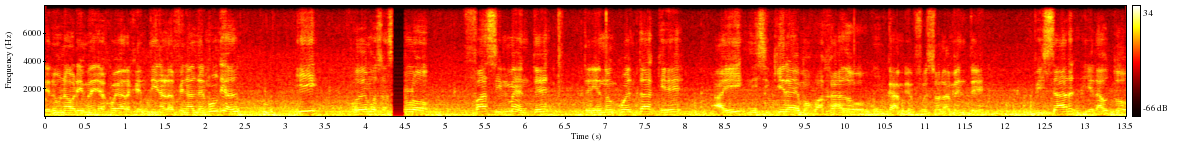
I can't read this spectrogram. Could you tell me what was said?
en una hora y media juega Argentina la final del Mundial y podemos hacerlo fácilmente teniendo en cuenta que ahí ni siquiera hemos bajado un cambio, fue solamente pisar y el auto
